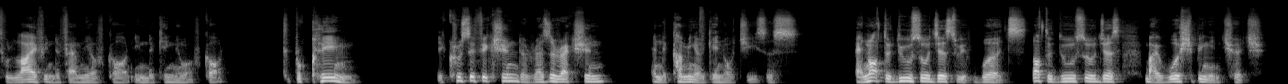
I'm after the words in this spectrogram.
to life in the family of God, in the kingdom of God, to proclaim the crucifixion, the resurrection, and the coming again of Jesus. And not to do so just with words, not to do so just by worshiping in church,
